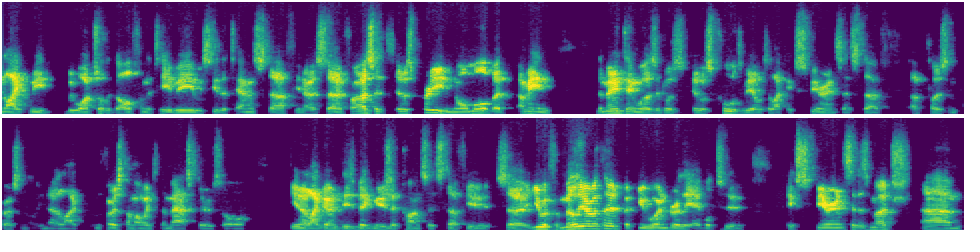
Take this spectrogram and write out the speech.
like we we watch all the golf on the TV. We see the tennis stuff. You know, so for us, it, it was pretty normal. But I mean, the main thing was it was it was cool to be able to like experience that stuff up close and personal. You know, like the first time I went to the Masters or you know like going to these big music concerts stuff. You so you were familiar with it, but you weren't really able to experience it as much. Um,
